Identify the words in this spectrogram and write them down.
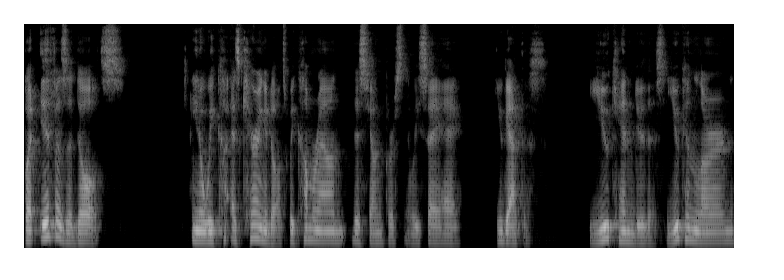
But if as adults, you know, we as caring adults, we come around this young person and we say, "Hey, you got this. You can do this. You can learn."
